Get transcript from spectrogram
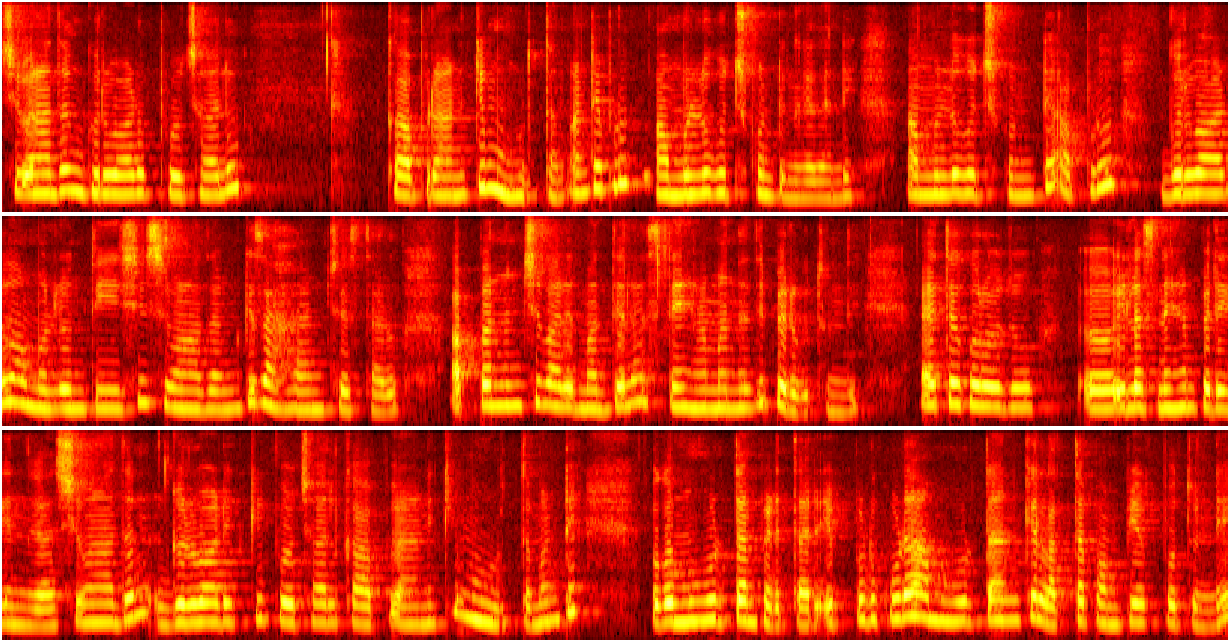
శివనాథం గురువాడు పూజాలు కాపురానికి ముహూర్తం. అంటే ఇప్పుడు ఆ ముళ్ళు గుచ్చుకుంటుంది కదండి. ఆ ముళ్ళు గుచ్చుకుంటే అప్పుడు గురువాడు ఆ ముళ్ళుని తీసి శివనాథంకి సహాయం చేస్తాడు. అప్పటి నుంచి వారి మధ్యలో స్నేహం అనేది పెరుగుతుంది. అయితే ఒకరోజు ఇలా స్నేహం పెరిగింది కదా శివనాథం గురువాడికి పోచాలు కాపురానికి ముహూర్తం. అంటే ఒక ముహూర్తం పెడతారు. ఎప్పుడు కూడా ఆ ముహూర్తానికి లత్త పంపించకపోతుండే.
